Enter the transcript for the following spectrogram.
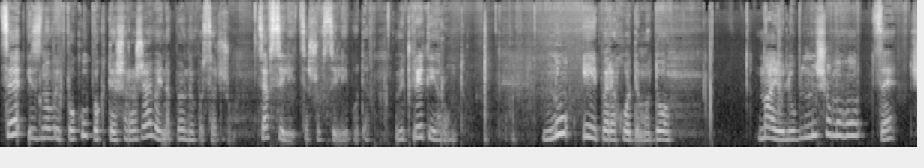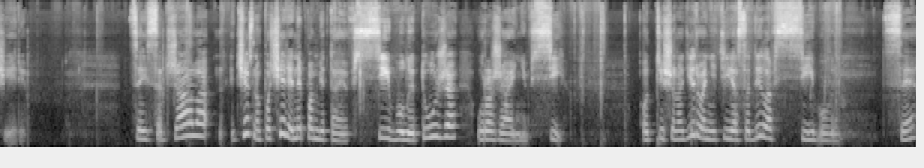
це із нових покупок теж рожевий, напевно, посаджу. Це в селі, це що в селі буде. Відкритий ґрунт. Ну, і переходимо до найулюбленішого це чері. Цей саджала. Чесно, по чері не пам'ятаю. Всі були дуже урожайні. Всі. От ті, що надірвані, ті я садила, всі були. Це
